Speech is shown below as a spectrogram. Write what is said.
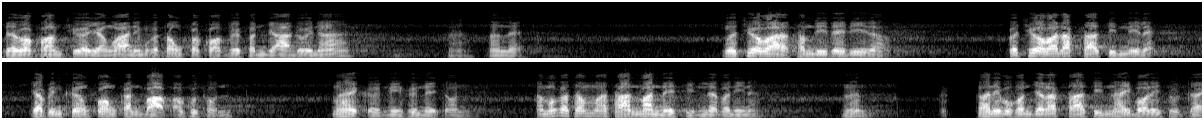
แต่ว่าความเชื่ออย่างว่านี้มันก็ต้องประกอบด้วยปัญญาด้วยนะอ่านั่นแหละ เมื่อเชื่อว่าทำดีได้ดีแล้ว ก็เชื่อว่ารักษาศีลนนี่แหละ จะเป็นเครื่องป้องกันบาปอากุศล ไม่ให้เกิดมีขึ้นในตนอมันก็สมาทานมั่นในศีลแล้วบนี้นะนั่นการนี้บุคคลจะรักษาศีลให้บริสุทธิ์ได้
